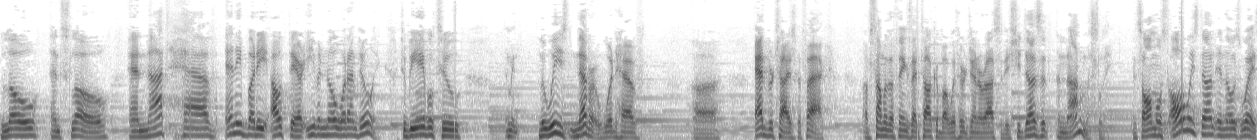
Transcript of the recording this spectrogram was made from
low and slow and not have anybody out there even know what I'm doing. To be able to, I mean, Louise never would have uh, advertised the fact of some of the things I talk about with her generosity. She does it anonymously. It's almost always done in those ways.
